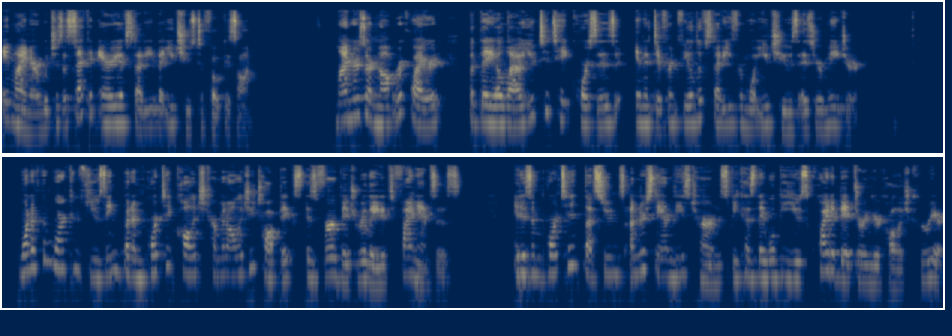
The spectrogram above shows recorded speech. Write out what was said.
a minor, which is a second area of study that you choose to focus on. Minors are not required, but they allow you to take courses in a different field of study from what you choose as your major. One of the more confusing but important college terminology topics is verbiage related to finances. It is important that students understand these terms because they will be used quite a bit during your college career.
